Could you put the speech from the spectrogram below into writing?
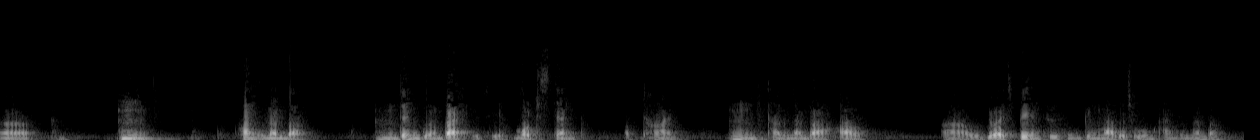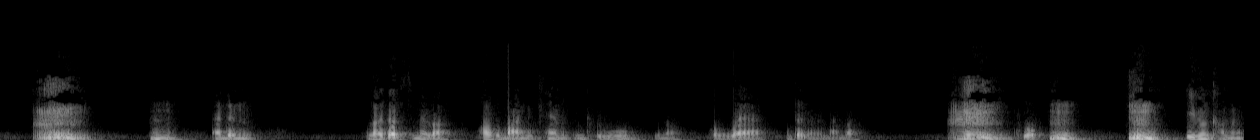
uh, hmm. can't remember hmm. then going back, you see, more distant of time. can't remember how uh, your experiences in being mother's womb, can't remember. and then, like that, similar, how the mind came into the womb, you know, from where, it doesn't remember. so, even coming,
